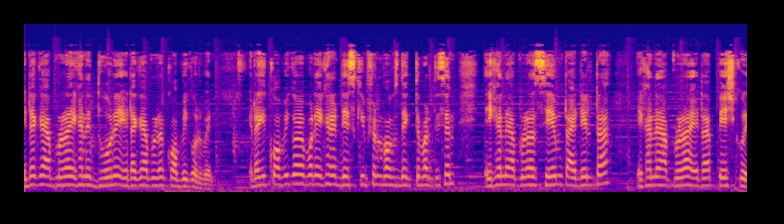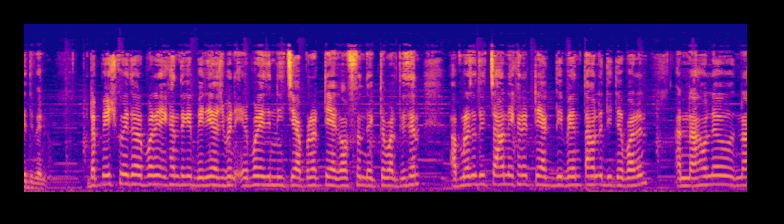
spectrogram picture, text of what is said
এটাকে আপনারা এখানে ধরে এটাকে আপনারা কপি করবেন। এটাকে কপি করার পরে এখানে ডেসক্রিপশন বক্স দেখতে পারতেছেন, এখানে আপনারা সেম টাইটেলটা এখানে আপনারা এটা পেশ করে দিবেন। এটা পেস্ট করে দেওয়ার পরে এখান থেকে বেরিয়ে আসবেন। এরপরে যে নিচে আপনারা ট্যাগ অপশন দেখতে পারতেছেন। আপনারা যদি চান এখানে ট্যাগ দিবেন, তাহলে দিতে পারেন। আর না হলেও, না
